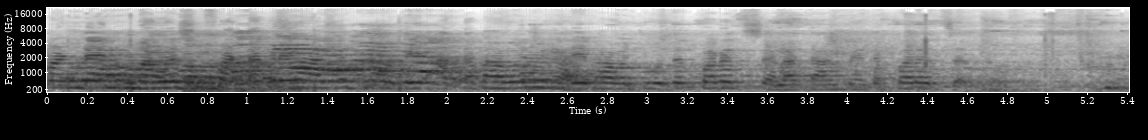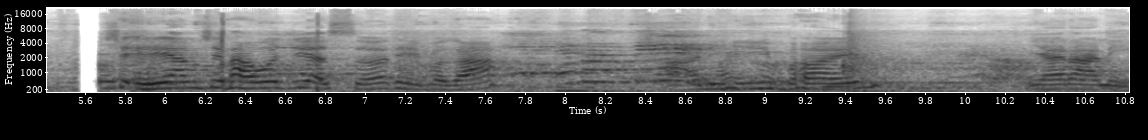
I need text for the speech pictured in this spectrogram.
फटाकडे नव्हते. आता भावजी गेले भावजी बोलतात परत चला तर आम्ही आता परत जातो. हे आमचे भावजी असत हे बघा. आणि ही बहीण या राणी.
